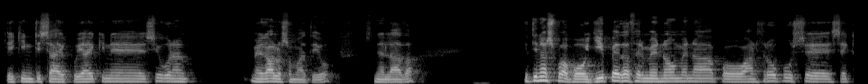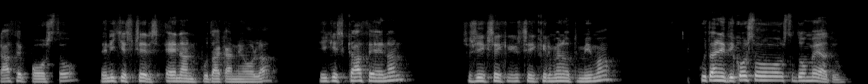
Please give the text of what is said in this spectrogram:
και εκείνη της ΑΕΚ, που η ΑΕΚ είναι σίγουρα μεγάλο σωματείο στην Ελλάδα. Γιατί να σου πω, από γήπεδα θερμενόμενα, από ανθρώπους σε, σε κάθε πόστο, δεν είχες, ξέρεις, έναν που τα έκανε όλα. Είχες κάθε έναν στο συγκεκριμένο τμήμα που ήταν ειδικό στο, στον τομέα του.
